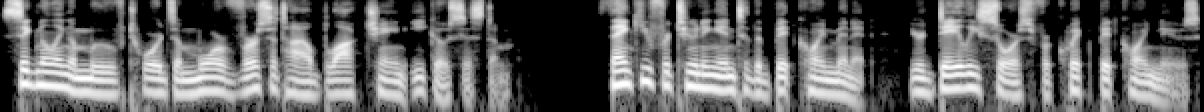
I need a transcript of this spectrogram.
signaling a move towards a more versatile blockchain ecosystem. Thank you for tuning in to the Bitcoin Minute, your daily source for quick Bitcoin news.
